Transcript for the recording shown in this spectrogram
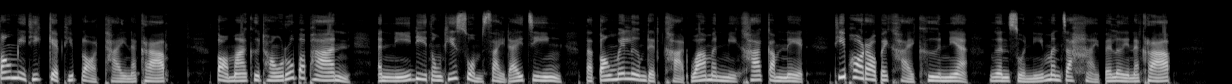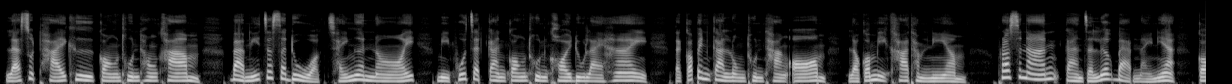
ต้องมีที่เก็บที่ปลอดภัยนะครับ ต่อมาคือทองรูปพรรณอันนี้ดีตรงที่สวมใส่ได้จริง แต่ต้องไม่ลืมเด็ดขาดว่ามันมีค่ากำเนิดที่พอเราไปขายคืนเนี่ย เงินส่วนนี้มันจะหายไปเลยนะครับ และสุดท้ายคือกองทุนทองคำแบบนี้จะสะดวกใช้เงินน้อย มีผู้จัดการกองทุนคอยดูแลให้ แต่ก็เป็นการลงทุนทางอ้อม แล้วก็มีค่าธรรมเนียม เพราะฉะนั้นการจะเลือกแบบไหนเนี่ยก็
